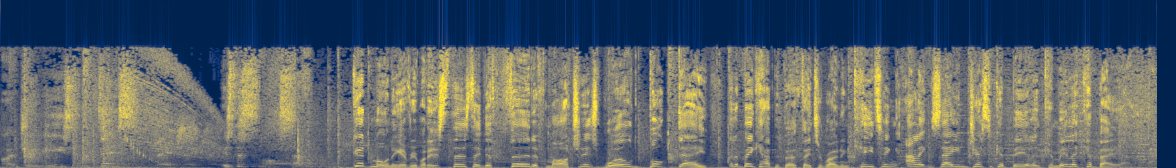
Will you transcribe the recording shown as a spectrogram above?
I'm Jamie East, and this, is the Smart 7. Good morning, everybody. It's Thursday, the 3rd of March, and it's World Book Day. And a big happy birthday to Ronan Keating, Alex Zane, Jessica Biel, and Camila Cabello.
